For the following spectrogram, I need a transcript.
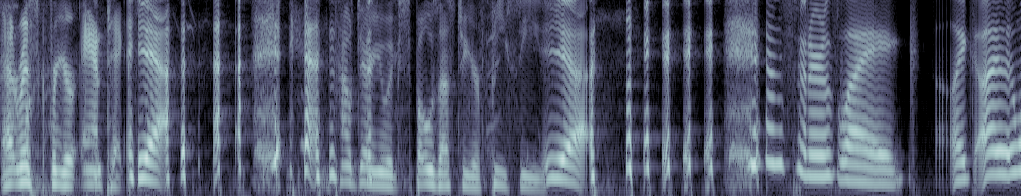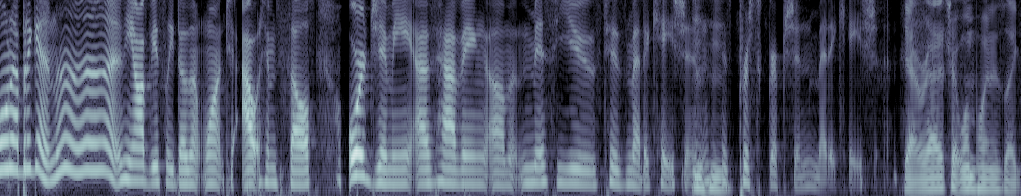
At risk for your antics. yeah. How dare you expose us to your feces? Yeah. and Spinner's like, like uh, it won't happen again, and he obviously doesn't want to out himself or Jimmy as having um, misused his medication, his prescription medication. Yeah, Raditch at one point is like,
